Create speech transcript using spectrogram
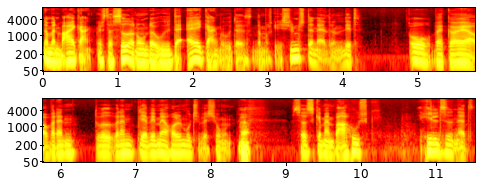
når man var i gang, hvis der sidder nogen derude, der er i gang med uddannelsen, der måske synes, den er sådan lidt åh, hvad gør jeg, og hvordan, du ved, hvordan bliver jeg ved med at holde motivationen, Ja. så skal man bare huske hele tiden, at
